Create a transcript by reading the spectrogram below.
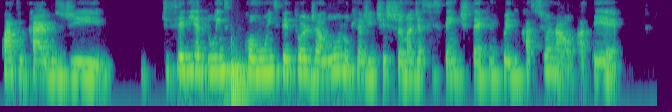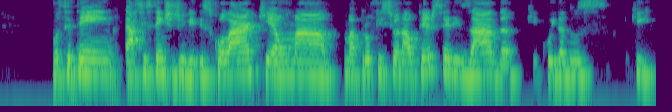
quatro cargos de que seria do, como inspetor de aluno, que a gente chama de assistente técnico educacional, ATE. Você tem assistente de vida escolar, que é uma, uma profissional terceirizada que cuida dos. Que,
